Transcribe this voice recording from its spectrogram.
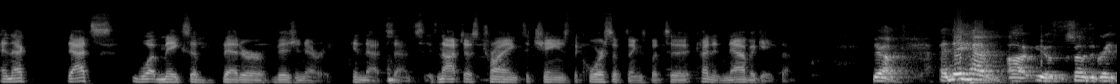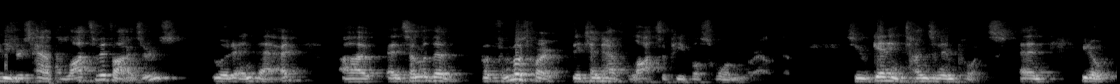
And that that's what makes a better visionary in that sense. It's not just trying to change the course of things, but to kind of navigate them. Yeah, and they have, uh, you know, some of the great leaders have lots of advisors, good and bad, uh, and some of the, but for the most part, they tend to have lots of people swarming around them. So you're getting tons of inputs. And, you know,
